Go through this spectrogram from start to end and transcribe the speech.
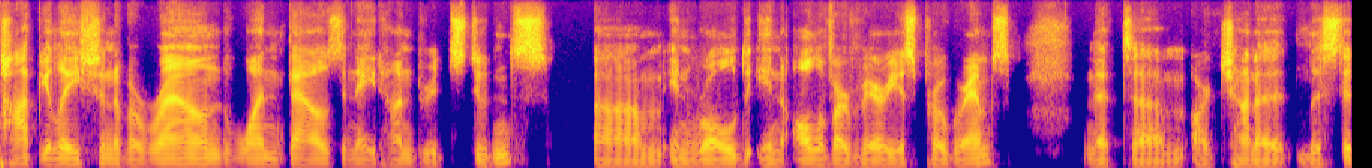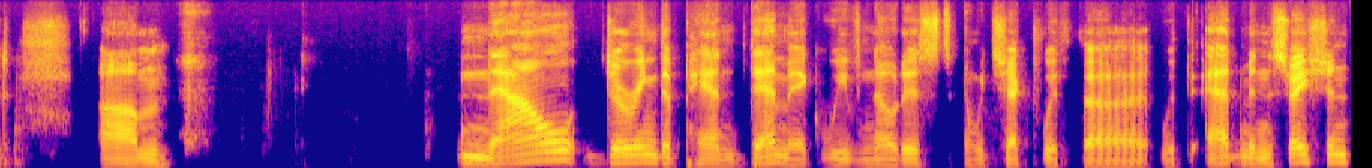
population of around 1,800 students um, enrolled in all of our various programs that um, Archana listed. Um, now during the pandemic, we've noticed, and we checked with uh, with the administration,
